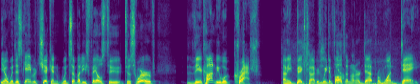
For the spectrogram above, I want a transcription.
you know, with this game of chicken, when somebody fails to to swerve, the economy will crash. I mean, big time. If we defaulted on our debt for one day,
